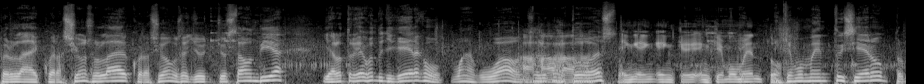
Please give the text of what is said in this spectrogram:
Pero la decoración, solo la decoración. O sea, yo, yo estaba un día y al otro día cuando llegué era como, wow, wow, no salió como todo esto. ¿En, en, en qué, ¿En qué momento? ¿En qué momento hicieron? Pero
